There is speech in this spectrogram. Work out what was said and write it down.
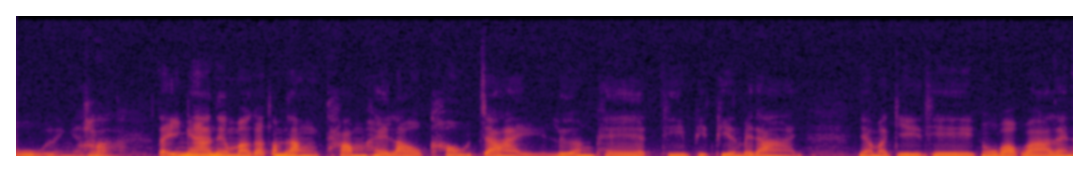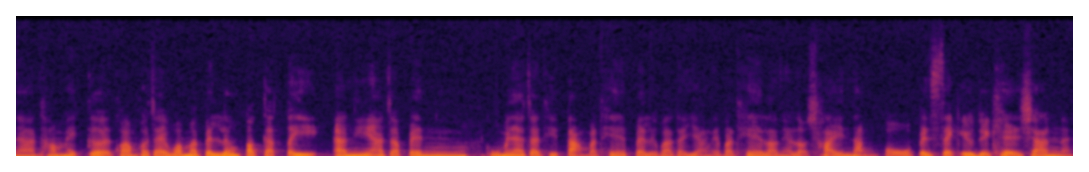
บูอะไรเงี้ยใช่ไหมค่ะแต่อีกแง่หนึ่งมันก็กำลังทำให้เราเข้าใจเรื่องเพศที่ผิดเพี้ยนไปได้ อย่างเมื่อกี้ที่หนูบอกว่าอะไรนะทำให้เกิดความเข้าใจว่ามันเป็นเรื่องปกติ อันนี้อาจจะเป็นกูไม่แน่ใจที่ต่างประเทศไปหรือเปล่าแต่อย่างในประเทศเราเนี่ยเราใช้หนังโป๊เป็น sex education น่ะ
